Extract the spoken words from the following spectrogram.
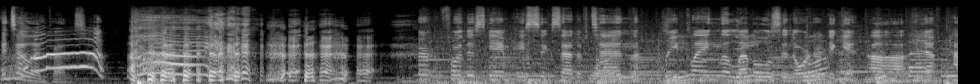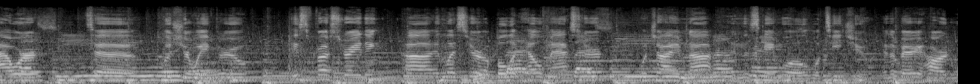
Until then, friends. For this game, a 6 out of 10. Replaying the levels in order to get uh, enough power to push your way through. is frustrating uh, unless you're a bullet hell master, which I am not, and this game will, will teach you in a very hard way.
